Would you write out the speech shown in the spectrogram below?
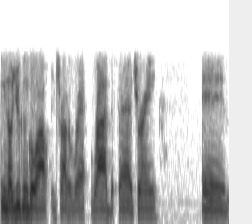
you know, you can go out and try to ra- ride the fad train, and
